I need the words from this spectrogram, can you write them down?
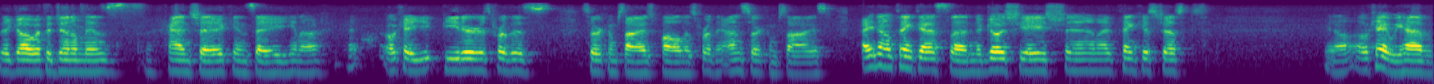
they go with the gentleman's handshake and say, you know, okay, Peter is for this circumcised, Paul is for the uncircumcised. I don't think that's a negotiation. I think it's just, you know, okay, we have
